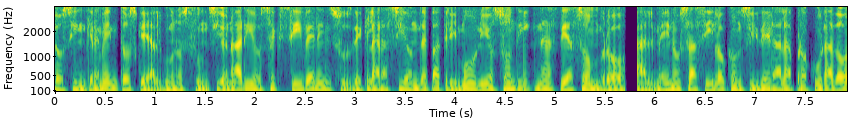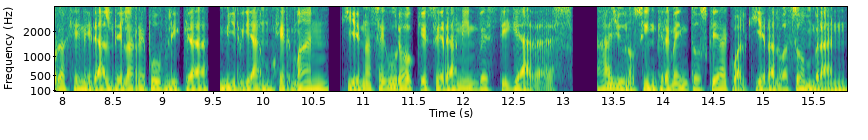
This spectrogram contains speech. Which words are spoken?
Los incrementos que algunos funcionarios exhiben en su declaración de patrimonio son dignas de asombro, al menos así lo considera la Procuradora General de la República, Miriam Germán, quien aseguró que serán investigadas. Hay unos incrementos que a cualquiera lo asombran,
